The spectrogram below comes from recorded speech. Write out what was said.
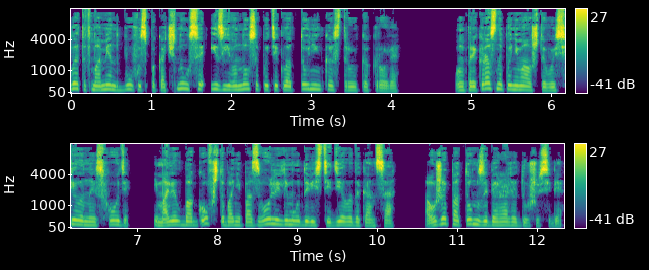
В этот момент Буфус покачнулся, и из его носа потекла тоненькая струйка крови. Он прекрасно понимал, что его сила на исходе, и молил богов, чтобы они позволили ему довести дело до конца, а уже потом забирали душу себе.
